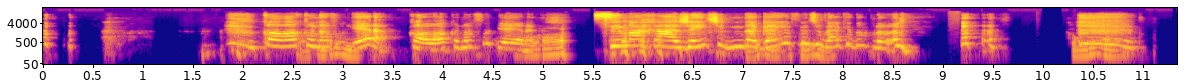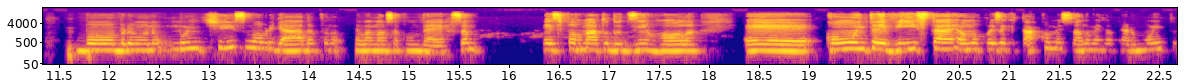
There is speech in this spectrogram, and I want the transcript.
Coloco na fogueira? Coloco na fogueira. Se marcar a gente, ainda ganha feedback do Bruno. Bom, Bruno, muitíssimo obrigada pela nossa conversa. Esse formato do Desenrola é, com entrevista é uma coisa que está começando, mas eu quero muito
